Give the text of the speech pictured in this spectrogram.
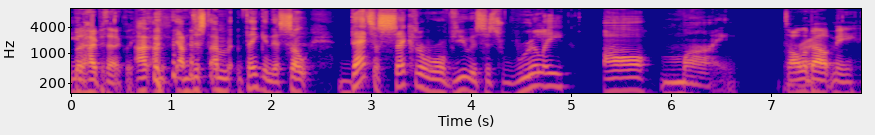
but know, hypothetically, I, I'm, I'm just I'm thinking this. So that's a secular worldview. Is it's really all mine, it's all right. about me.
